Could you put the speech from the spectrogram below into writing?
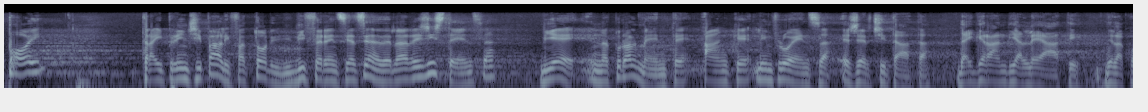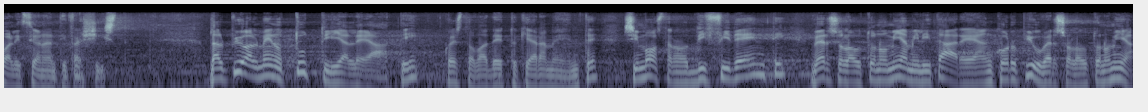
Poi, tra i principali fattori di differenziazione della resistenza, vi è naturalmente anche l'influenza esercitata dai grandi alleati della coalizione antifascista. Dal più almeno tutti gli alleati, questo va detto chiaramente, si mostrano diffidenti verso l'autonomia militare e ancor più verso l'autonomia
